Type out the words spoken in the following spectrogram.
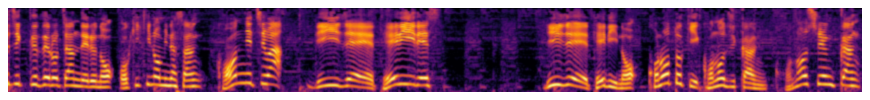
ュージックゼロチャンネルのお聞きの皆さん、こんにちは。DJ テリーです。DJ テリーのこの時この時間この瞬間。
